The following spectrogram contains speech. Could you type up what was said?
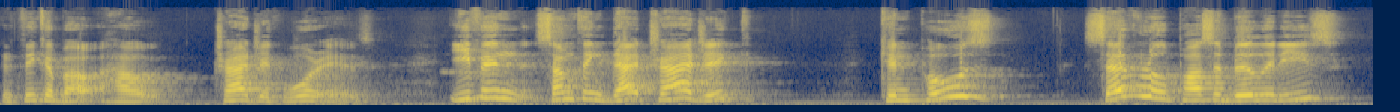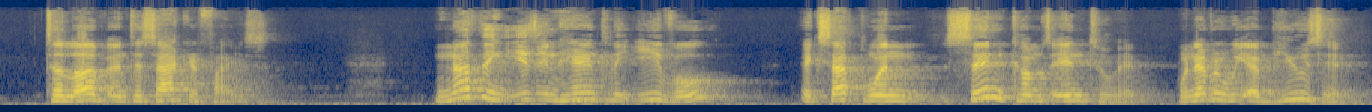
and think about how tragic war is, even something that tragic can pose several possibilities to love and to sacrifice. Nothing is inherently evil except when sin comes into it, whenever we abuse it.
